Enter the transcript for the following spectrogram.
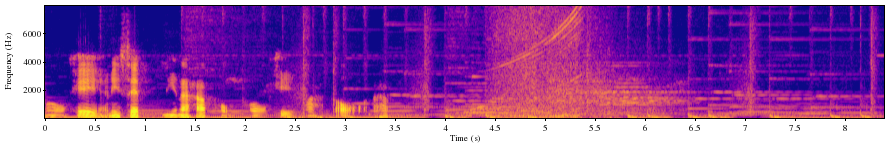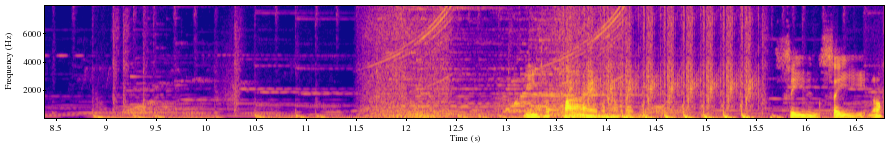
โอเค อันนี้เซตนี้นะครับผม โอเค มาต่อนะครับ ยิงเข้าไปนะครับผม414 เนาะ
